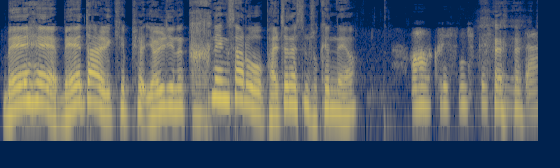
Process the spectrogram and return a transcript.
매해, 매달 이렇게 열리는 큰 행사로 발전했으면 좋겠네요. 아, 그랬으면 좋겠습니다.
